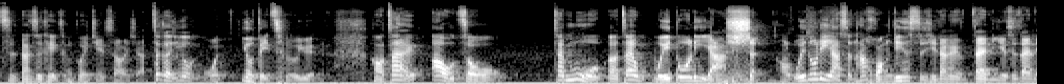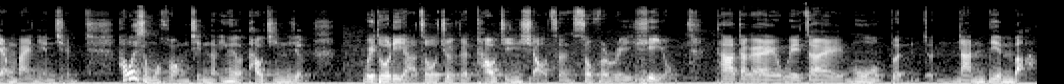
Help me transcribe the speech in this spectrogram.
置，但是可以跟各位介绍一下，这个又我又得扯远了。好，在澳洲，在墨呃，在维多利亚省，好，维多利亚省它黄金时期大概在也是在两百年前。它为什么黄金呢？因为有淘金热。维多利亚州就有个淘金小镇 s o f e r y Hill，它大概位在墨本的南边吧。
